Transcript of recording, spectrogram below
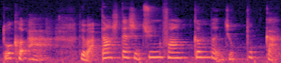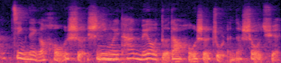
多可怕，对吧？当时，但是军方根本就不敢进那个猴舍，是因为他没有得到猴舍主人的授权。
